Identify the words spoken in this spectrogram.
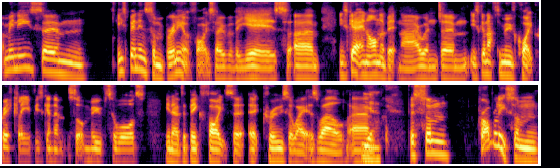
I mean, he's um he's been in some brilliant fights over the years. Um, he's getting on a bit now, and um, he's going to have to move quite quickly if he's going to sort of move towards you know the big fights at, at cruiserweight as well. Um, Yeah. There's some probably some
